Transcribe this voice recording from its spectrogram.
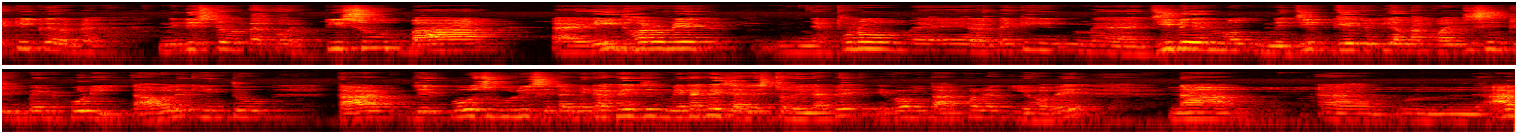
একটি নির্দিষ্ট টিস্যু বা এই ধরনের কোনো একটি জীবের জীবকে যদি আমরা কলচিসিন ট্রিটমেন্ট করি, তাহলে কিন্তু তার যে কোষগুলি, সেটা মেটাফেজ মেটাফেজ অ্যারেস্ট হয়ে যাবে এবং তার ফলে কী হবে না আর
